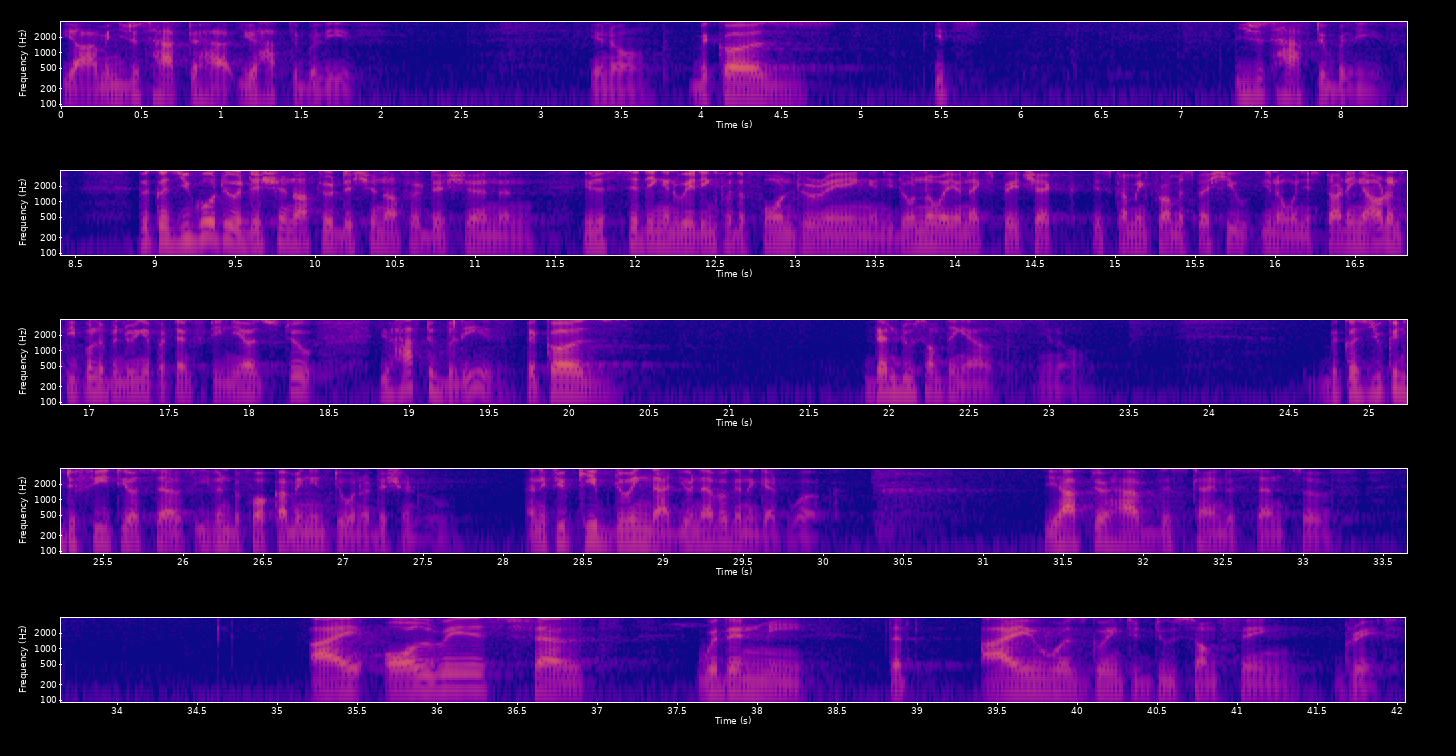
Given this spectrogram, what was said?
Yeah, I mean, you just have to have you have to believe. You know, because it's. You just have to believe, because you go to audition after audition after audition, and you're just sitting and waiting for the phone to ring, and you don't know where your next paycheck is coming from. Especially, you know, when you're starting out, and people have been doing it for 10, 15 years too. You have to believe because then do something else, you know. Because you can defeat yourself even before coming into an audition room. And if you keep doing that, you're never going to get work. You have to have this kind of sense of. I always felt within me that I was going to do something great.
